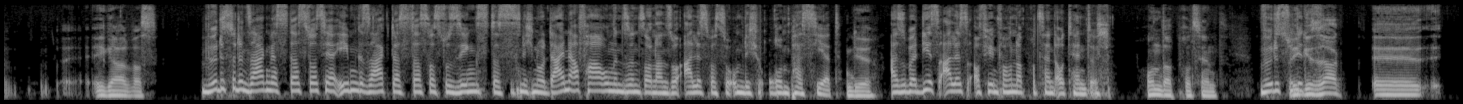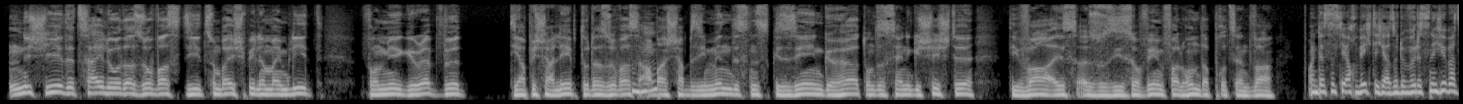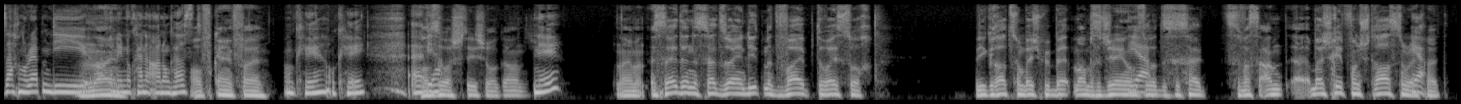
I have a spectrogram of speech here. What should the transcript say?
egal was. Würdest du denn sagen, dass das, du hast ja eben gesagt, dass das, was du singst, dass es nicht nur deine Erfahrungen sind, sondern so alles, was so um dich rum passiert? Ja, Also bei dir ist alles auf jeden Fall 100% authentisch. 100 Prozent. Würdest du Wie gesagt, äh, nicht jede Zeile oder sowas, die zum Beispiel in meinem Lied von mir gerappt wird, die habe ich erlebt oder sowas, Mhm. aber ich habe sie mindestens gesehen, gehört und das ist eine Geschichte, die wahr ist. Also sie ist auf jeden Fall 100 Prozent wahr. Und das ist dir auch wichtig, also du würdest nicht über Sachen rappen, die, Nein. von denen du keine Ahnung hast? Auf keinen Fall. Okay, okay. Äh, Auf sowas stehe ich auch gar nicht. nee? Nein, Mann. Es sei denn, es ist halt so ein Lied mit Vibe, du weißt doch, wie gerade zum Beispiel Bad Moms J und Ja. so, das ist halt was an, aber ich rede von Straßenrap Ja. halt.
